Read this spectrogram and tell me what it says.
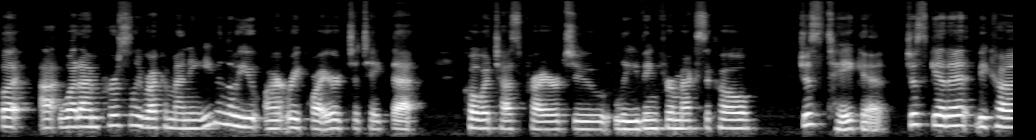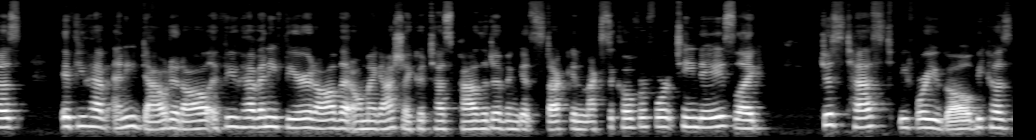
But uh, what I'm personally recommending, even though you aren't required to take that COVID test prior to leaving for Mexico, just take it. Just get it because if you have any doubt at all, if you have any fear at all that, oh my gosh, I could test positive and get stuck in Mexico for 14 days, like just test before you go because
